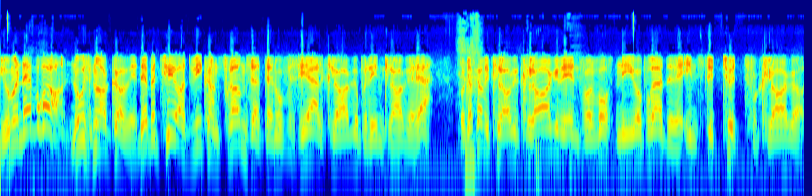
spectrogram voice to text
Jo, men det er bra. Nå snakker vi. Det betyr at vi kan fremsette en offisiell klage på din klage, det. Og da kan vi klage klagen din for vårt nyopprettede Institutt for klager.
